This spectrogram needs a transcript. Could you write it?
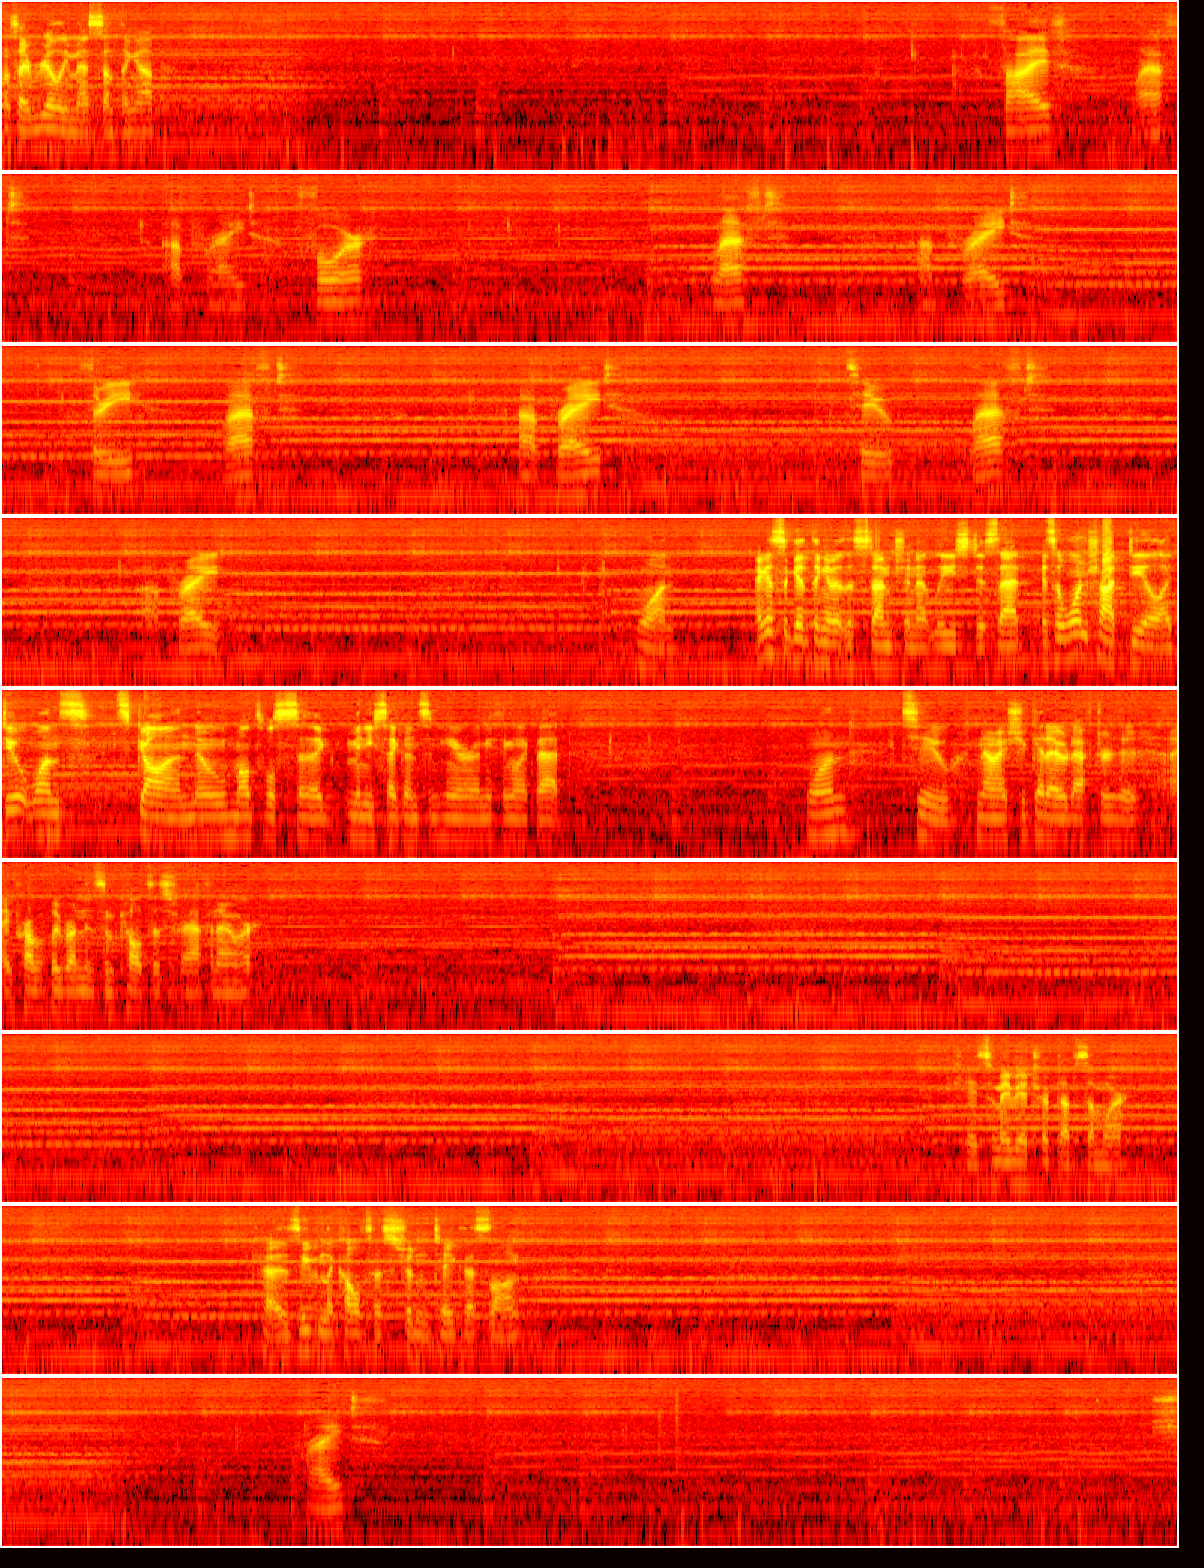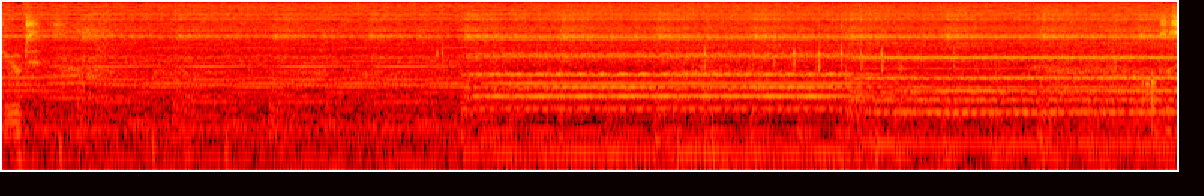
unless I really mess something up. Five, left, up, right, four, left, up, right, three, left, up, right, two, left, right, one. I guess the good thing about this dungeon, at least, is that it's a one-shot deal. I do it once, it's gone. No multiple seg mini segments in here or anything like that. One, two. Now I should get out after I probably run into some cultists for half an hour. So maybe I tripped up somewhere. Because even the cultists shouldn't take this long. Right. Shoot.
